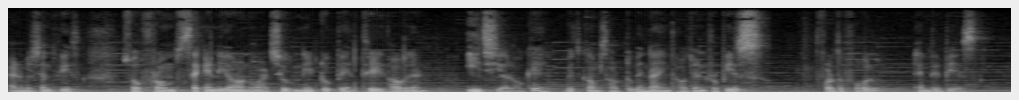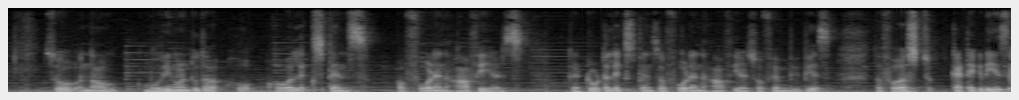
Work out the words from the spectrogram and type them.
admission fees. So from second year onwards you need to pay 3000 each year okay? Which comes out to be 9000 rupees for the full mbbs so now moving on to the whole, whole expense of four and a half years. Okay total expense of four and a half years of mbbs the first category is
